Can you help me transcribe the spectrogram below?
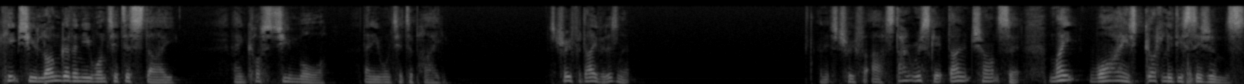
keeps you longer than you wanted to stay, and costs you more than you wanted to pay. It's true for David, isn't it? And it's true for us. Don't risk it. Don't chance it. Make wise, godly decisions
